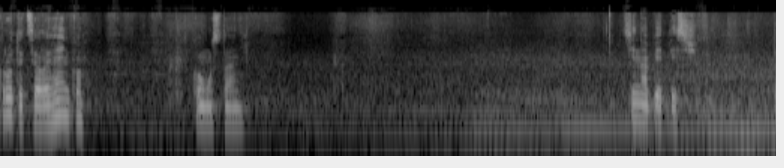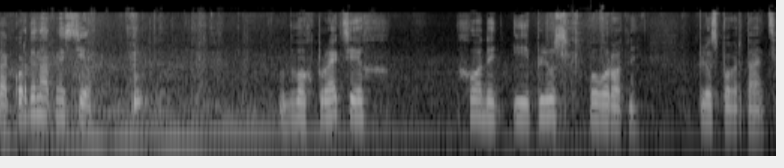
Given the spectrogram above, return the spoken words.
Крутиться легенько. В такому стані. Ціна 5 тисяч. Так, координатний стіл. У двох проекціях ходить і плюс поворотний. Плюс повертається.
